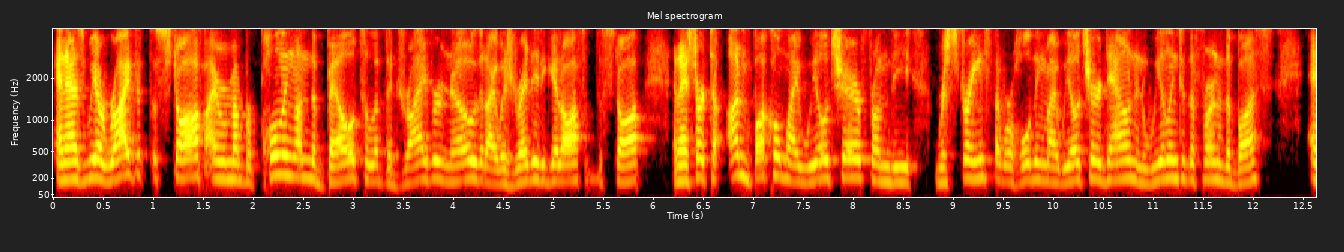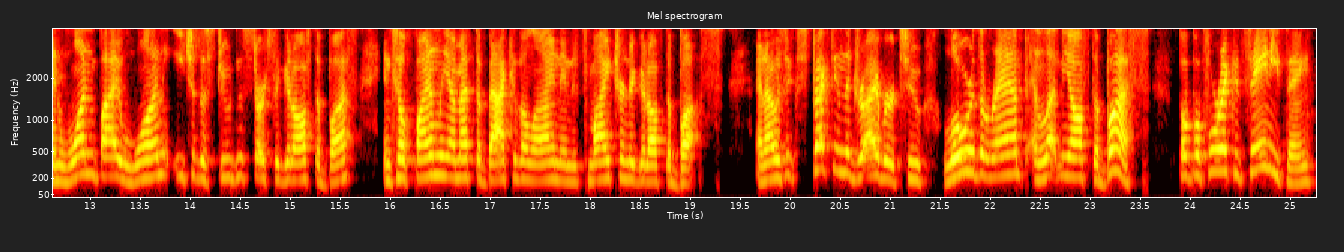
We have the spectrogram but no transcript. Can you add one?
And as we arrived at the stop, I remember pulling on the bell to let the driver know that I was ready to get off at the stop. And I start to unbuckle my wheelchair from the restraints that were holding my wheelchair down and wheeling to the front of the bus. And one by one, each of the students starts to get off the bus until finally I'm at the back of the line and it's my turn to get off the bus. And I was expecting the driver to lower the ramp and let me off the bus. But before I could say anything,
